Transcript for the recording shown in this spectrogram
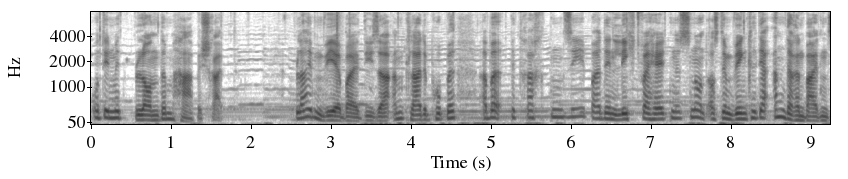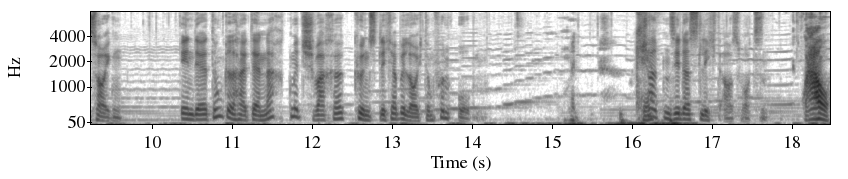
und ihn mit blondem Haar beschreibt. Bleiben wir bei dieser Ankleidepuppe, aber betrachten Sie bei den Lichtverhältnissen und aus dem Winkel der anderen beiden Zeugen. In der Dunkelheit der Nacht mit schwacher künstlicher Beleuchtung von oben. Okay. Schalten Sie das Licht aus, Watson. Wow,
